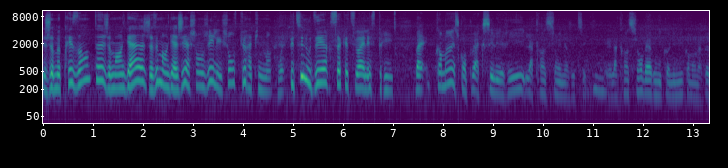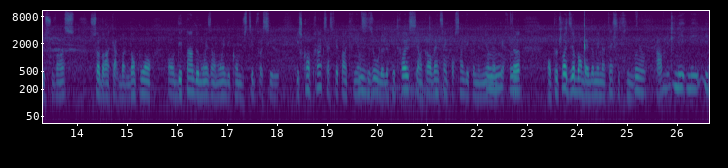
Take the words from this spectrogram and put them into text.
Je me présente, je m'engage, je veux m'engager à changer les choses plus rapidement. Oui. Peux-tu nous dire ce que tu as à l'esprit? Bien, comment est-ce qu'on peut accélérer la transition énergétique, et la transition vers une économie, comme on appelle souvent, sobre en carbone, donc où on, on dépend de moins en moins des combustibles fossiles. Et je comprends que ça ne se fait pas en criant Mm. ciseaux. là. Le pétrole, c'est encore 25% de l'économie en Mm, Alberta. On ne peut pas dire, bon, ben demain matin, c'est fini. Alors, mais, mais- mais- mais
